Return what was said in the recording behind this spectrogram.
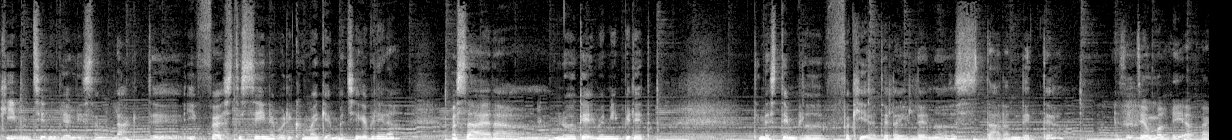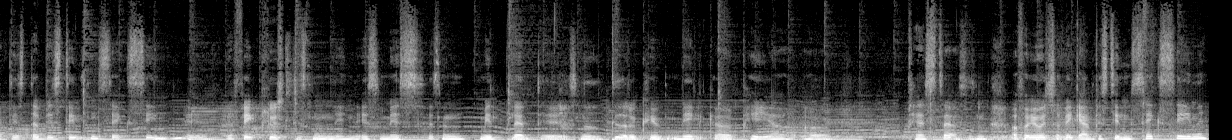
kimen til den bliver ligesom lagt øh, i første scene, hvor de kommer igennem og tjekker billetter. Og så er der noget galt med min billet. Den er stemplet forkert eller et eller andet, og så starter den lidt der. Altså, det jo Maria faktisk, der bestilte en sexscene. Mm-hmm. Jeg fik pludselig sådan en sms, sådan midt blandt øh, sådan noget, gider du købe mælk og pærer og pasta og sådan. Og for øvrigt så vil jeg gerne bestille en sexscene.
